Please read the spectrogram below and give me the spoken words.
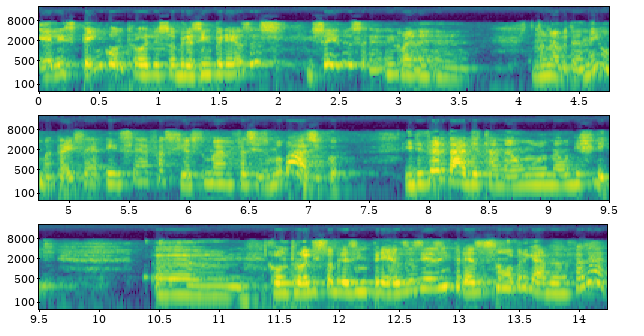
eles têm controle sobre as empresas, isso aí não é, não é novidade nenhuma, tá? Isso é, isso é fascismo, fascismo básico. E de verdade, tá? Não, não de chique controle sobre as empresas e as empresas são obrigadas a fazer.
